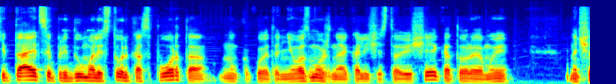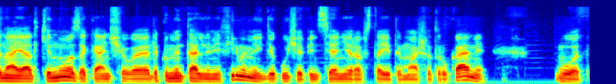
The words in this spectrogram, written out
китайцы придумали столько спорта, ну, какое-то невозможное количество вещей, которые мы, начиная от кино, заканчивая документальными фильмами, где куча пенсионеров стоит и машет руками. Вот.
